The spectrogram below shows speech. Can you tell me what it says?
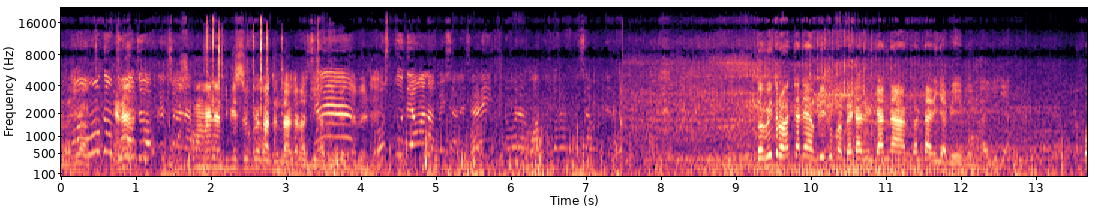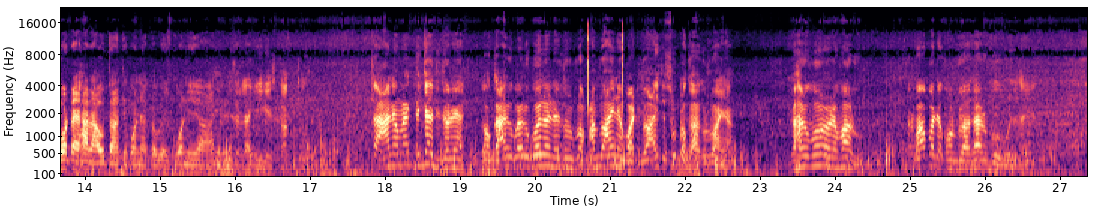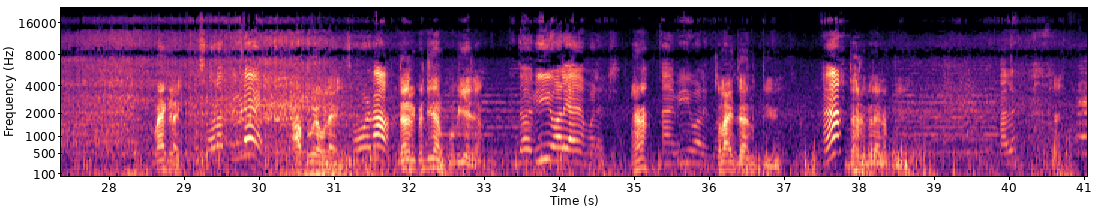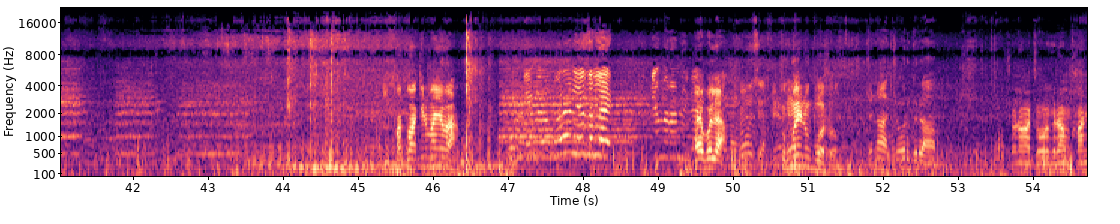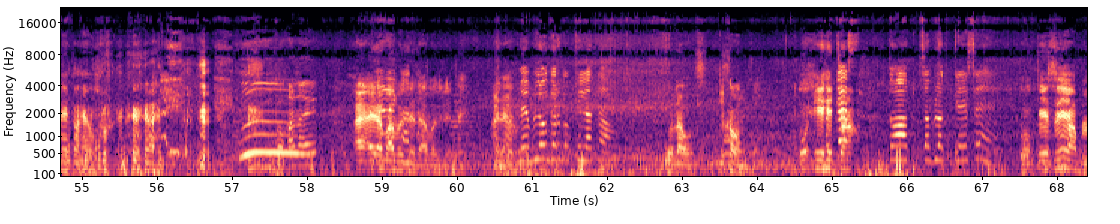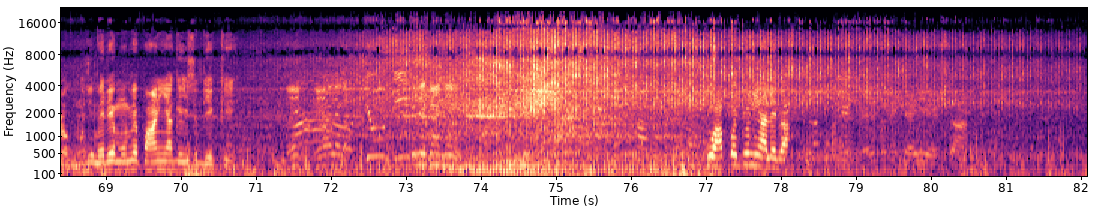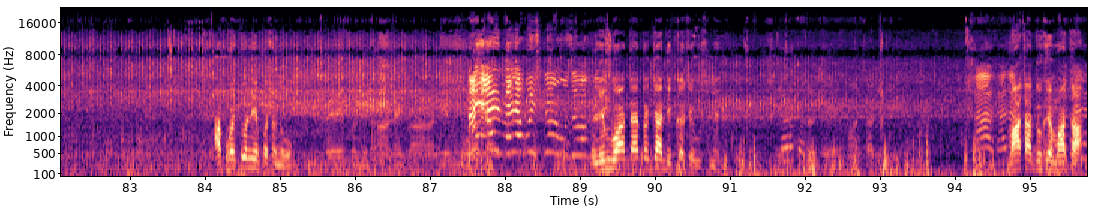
અરે તો यार, હું કેમ એને ખોટો જવાબ કરશો એને? उसको मैंने बीस रुपए का धंधा करा दिया अभी बैठे बैठे વસ્તુ દેવાના પૈસા તો મિત્રો અત્યારે બ્રિજ ઉપર બેઠા છે ક્યારના કંટાળી ગયા બે બે થઈ ગયા. ફોટા હારા આવતા નથી કોને ખબર કોની આની લાગી ગઈ કાંક તો. આને અમે તો ક્યાં દીધો ને તો ગારું બારું બોલે ને તો આમ તો આઈને પાડી દો આ છૂટો કરું અહીંયા. ગારું બોલો ને મારું. તાર બાપાને ફોન કર્યો આ ગારું બહુ બોલે થાય માઇક લાઈ હા પૂરા ઓલાય. દસ રૂપિયા દીધા ને પીએ છે. દ વી વાળી આયા મળે હે? આ વી વાળી ચલાય દસ રૂપિયા દસ રૂપિયા લઈને પીવી હાલે ફતવા કિરમાં એવા કેમેરા મારે લેઝર લાઈટ કેમેરા એ બોલ્યા તું હું લઈને ઊભો છો ચના ચોર ગ્રામ चना चौर ग्राम खाने का है उसको તો ખાના હે अरे बाबू लेता है बाबू लेता है आजा मैं ब्लॉगर को खिलाता हूँ तो लाओ दिखाओ हमको तो ये है चना तो आप सब लोग कैसे हैं तो कैसे आप लोग? मुझे मेरे मुँह में पानी आ गया इसे देख के। तू आपको क्यों नहीं आलेगा? आपको क्यों नहीं पसंद वो? नींबू आता है तो क्या दिक्कत है उसमें? માથા દુખે માથા.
